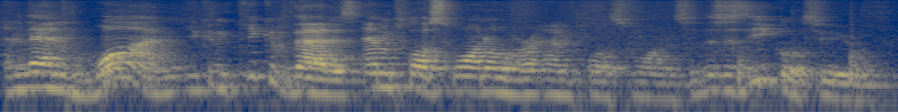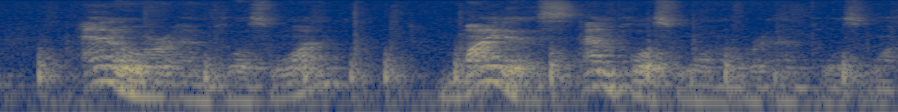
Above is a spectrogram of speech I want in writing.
And then 1, you can think of that as n plus 1 over n plus 1. So this is equal to n over n plus 1 minus n plus 1 over n plus 1.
